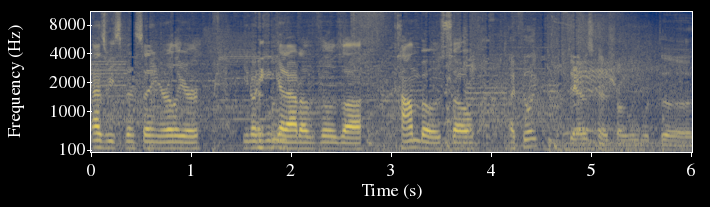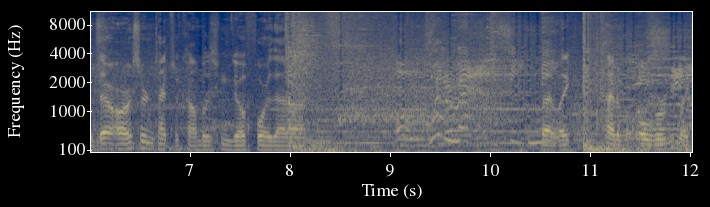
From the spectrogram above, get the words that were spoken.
as we've been saying earlier, you know he can get out of those uh, combos. So I feel like Dan is kind of struggling with the. There are certain types of combos you can go for that um that like kind of over like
